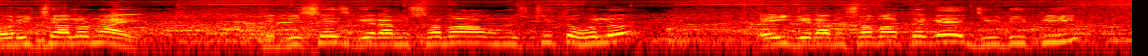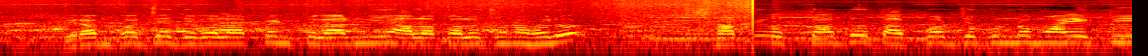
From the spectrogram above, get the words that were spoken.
পরিচালনায় যে বিশেষ গ্রাম সভা অনুষ্ঠিত হলো, এই গ্রাম সভা থেকে জিডিপি গ্রাম পঞ্চায়েত ডেভেলপমেন্ট প্ল্যান নিয়ে আলাপ আলোচনা হলো। সাথে অত্যন্ত তাৎপর্যপূর্ণময় একটি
